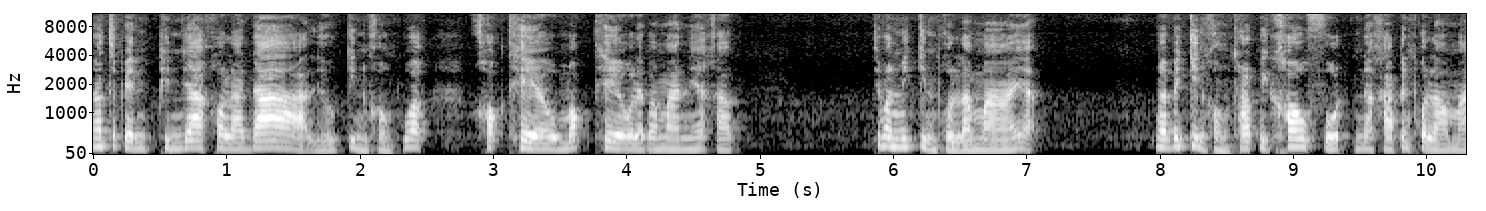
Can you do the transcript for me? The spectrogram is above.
น่าจะเป็นพินญาโคลาด้าหรือกลิ่นของพวกค็อกเทลม็อกเทลอะไรประมาณนี้ครับ ที่มันมีกลิ่นผลไม้อะมันเป็นกลิ่นของ tropical food นะครับเป็นผลไม้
